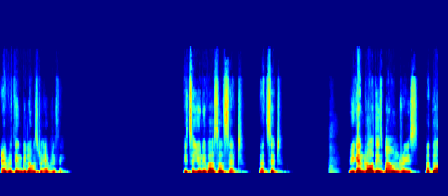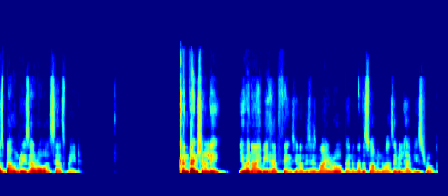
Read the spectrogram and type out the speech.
Everything belongs to everything. It's a universal set. That's it. We can draw these boundaries, but those boundaries are all self made. Conventionally, you and I, we have things, you know, this is my robe, and another Swamin Wahanse will have his robe.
